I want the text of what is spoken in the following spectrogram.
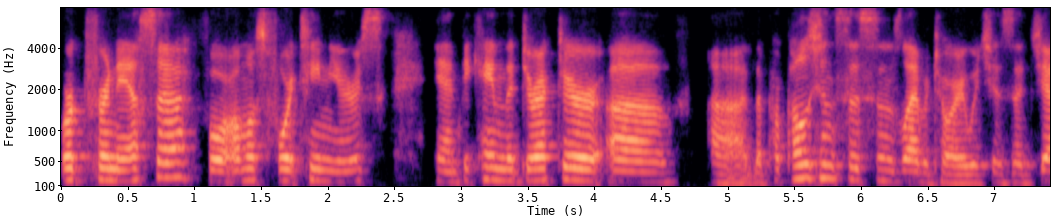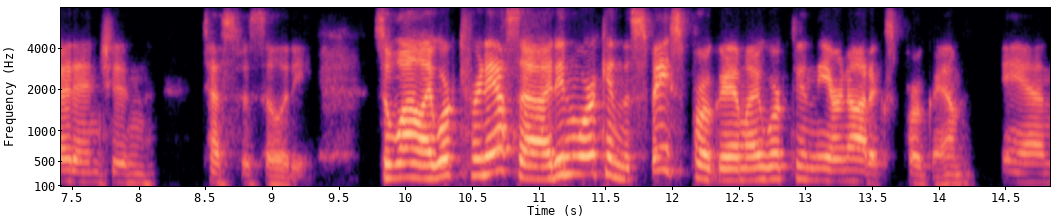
Worked for NASA for almost 14 years and became the director of uh, the Propulsion Systems Laboratory, which is a jet engine test facility. So while I worked for NASA, I didn't work in the space program. I worked in the aeronautics program and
